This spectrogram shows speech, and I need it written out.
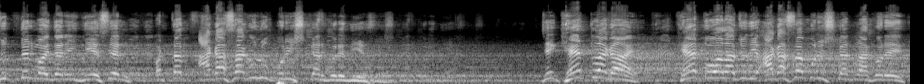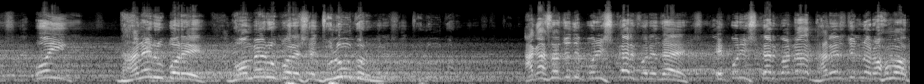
যুদ্ধের ময়দানে গিয়েছেন, অর্থাৎ আগাছাগুলো পরিষ্কার করে দিয়েছেন যে ক্ষেত লাগায়, ক্ষেতওয়ালা যদি আগাছা পরিষ্কার না করে, ওই ধানের উপরে, গমের উপরে সে জুলুম করবে। আগাছা যদি পরিষ্কার করে দেয়, এই পরিষ্কার করা ধানের জন্য রহমত।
